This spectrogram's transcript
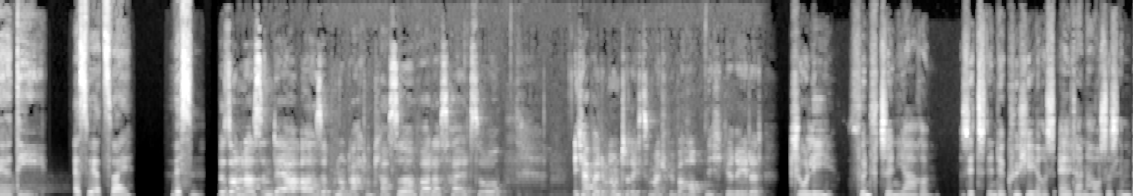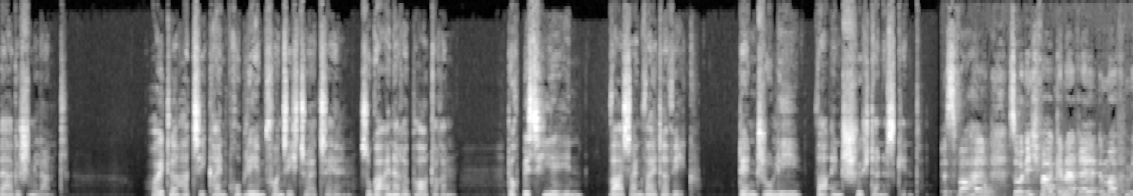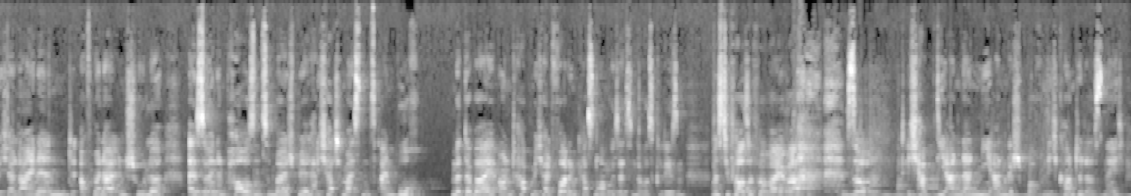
ARD. SWR 2 Wissen. Besonders in der äh, siebten und achten Klasse war das halt so. Ich habe halt im Unterricht zum Beispiel überhaupt nicht geredet. Jolie, 15 Jahre, sitzt in der Küche ihres Elternhauses im Bergischen Land. Heute hat sie kein Problem von sich zu erzählen, sogar einer Reporterin. Doch bis hierhin war es ein weiter Weg. Denn Jolie war ein schüchternes Kind. Es war halt so, ich war generell immer für mich alleine in, auf meiner alten Schule. Also in den Pausen zum Beispiel. Ich hatte meistens ein Buch mit dabei und habe mich halt vor den Klassenraum gesetzt und da was gelesen, bis die Pause vorbei war. So, ich habe die anderen nie angesprochen. Ich konnte das nicht.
